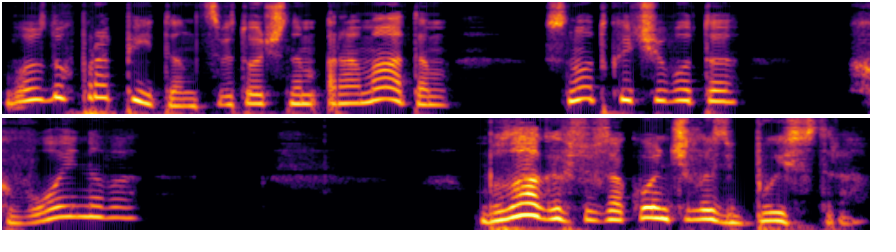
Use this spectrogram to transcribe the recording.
Воздух пропитан цветочным ароматом с ноткой чего-то хвойного. Благо, все закончилось быстро.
